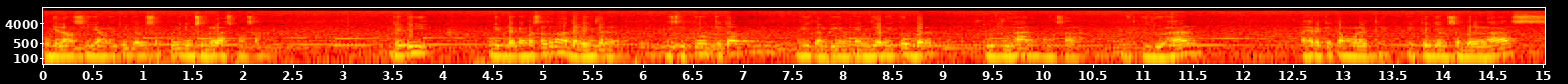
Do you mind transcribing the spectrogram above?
menjelang siang itu jam 10 jam 11 kalau nggak salah. Jadi di pendakian masal itu kan ada ranger. Di situ kita didampingin ranger itu bertujuan kalau nggak salah. Bertujuan akhirnya kita mulai trek itu jam 11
